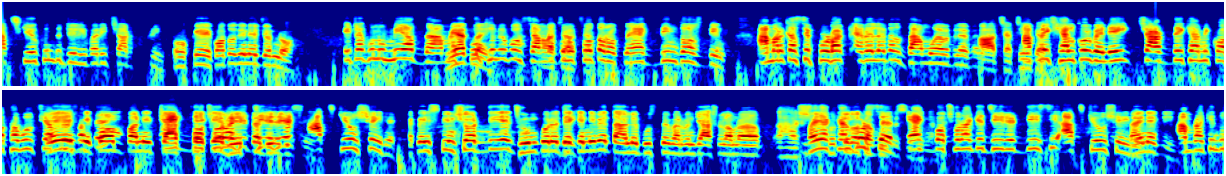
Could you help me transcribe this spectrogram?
আজকেও কিন্তু ডেলিভারি চার্জ ফ্রি ওকে কতদিনের জন্য? এটা কোনো মেয়াদ না আমরা প্রথমে বলছি আমরা আচ্ছা, কোনো আচ্ছা। প্রতারক না একদিন দশ দিন। আমার কাছে প্রোডাক্ট অ্যাভেলেবেল দামও অ্যাভেলেবেল আচ্ছা ঠিক আপনি খেয়াল করবেন এই চার্ট দেখে আমি কথা বলছি এই আপনার যে সাথে। কোম্পানির চার্ট থেকে রেটটা দিয়ে রেট আজকেও সেই রেট একটা স্ক্রিনশট দিয়ে জুম করে দেখে নেবেন তাহলে বুঝতে পারবেন যে আসলে আমরা ভাইয়া খেয়াল করছেন এক বছর আগে যে রেট দিয়েছি আজকেও সেই তাই নাকি? আমরা কিন্তু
